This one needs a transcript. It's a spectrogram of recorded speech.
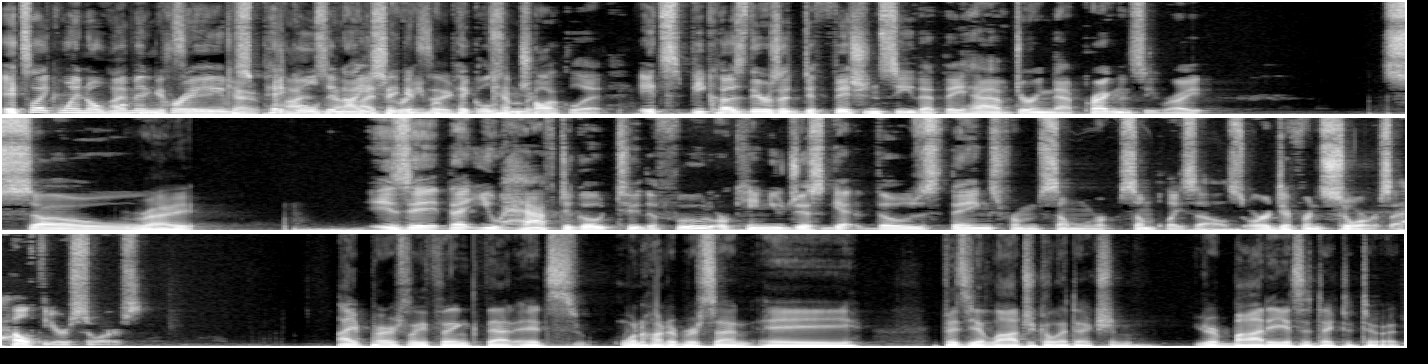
It's like when a woman a craves chem- pickles I- and no, I ice cream or a pickles and chocolate. It's because there's a deficiency that they have during that pregnancy, right? So, Right. is it that you have to go to the food, or can you just get those things from somewhere, someplace else, or a different source, a healthier source? I personally think that it's 100% a physiological addiction. Your body is addicted to it.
